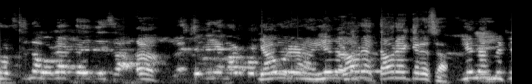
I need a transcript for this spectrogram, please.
ವರ್ಷದಿಂದ ಓಡಾಡ್ತಾ ಇದ್ದೀನಿ ಯಾವ ತಾವ್ರೆ ಸರ್. ಏನಾಗ್ಬೇಕು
